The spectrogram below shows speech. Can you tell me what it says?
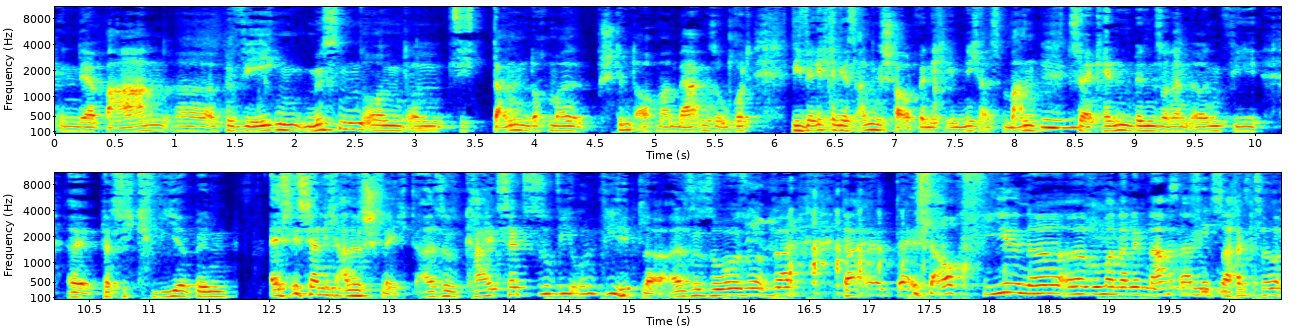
in der Bahn äh, bewegen müssen und, und sich dann doch mal bestimmt auch mal merken, so, oh Gott, wie werde ich denn jetzt angeschaut, wenn ich eben nicht als Mann mhm. zu erkennen bin, sondern irgendwie äh, plötzlich queer bin. Es ist ja nicht alles schlecht. Also KZ so wie und wie Hitler. Also so, so da, da, da ist auch viel, ne, äh, wo man dann im Nachhinein sagt so.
